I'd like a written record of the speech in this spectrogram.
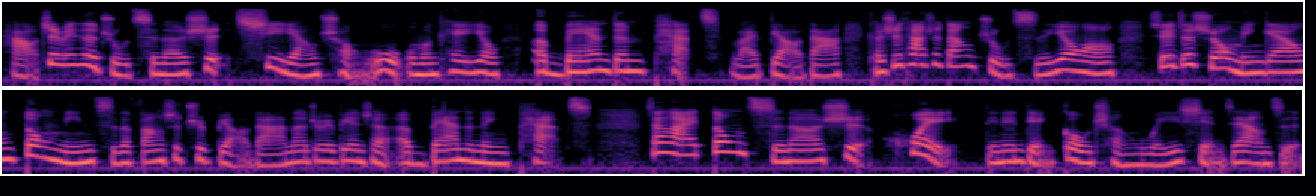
好，这边的主词呢是弃养宠物，我们可以用 abandon pet 来表达，可是它是当主词用哦，所以这时候我们应该用动名词的方式去表达，那就会变成 abandoning pets。再来，动词呢是会。点点点构成危险这样子，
